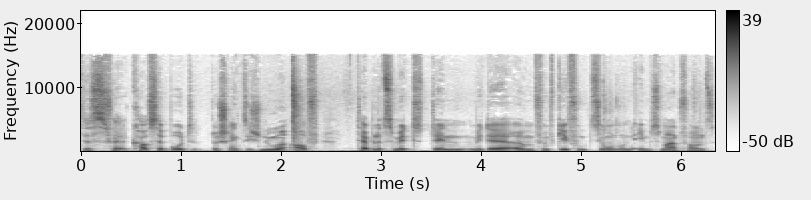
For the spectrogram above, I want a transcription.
das Verkaufsverbot beschränkt sich nur auf Tablets mit, den, mit der ähm, 5G-Funktion und eben Smartphones.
